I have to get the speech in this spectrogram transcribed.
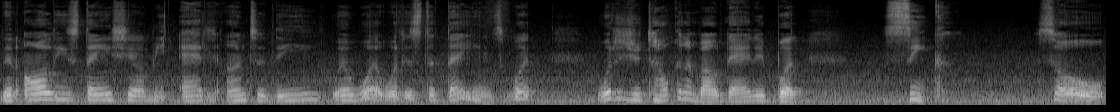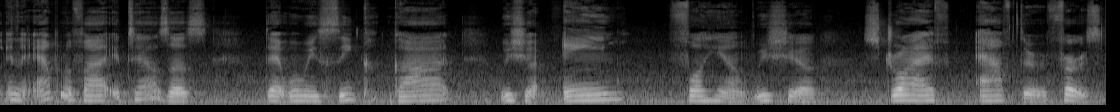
then all these things shall be added unto thee. Well, what what is the things? What what is you talking about, Daddy? But seek so in the Amplified, it tells us that when we seek God, we should aim for Him. We shall strive after first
